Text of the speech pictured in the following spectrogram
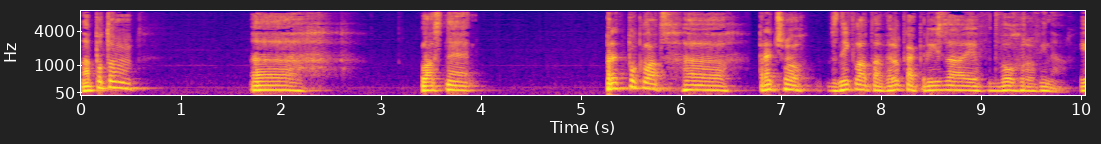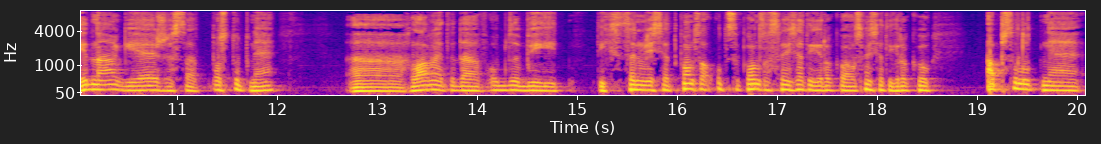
No a potom e, vlastne predpoklad, e, prečo vznikla tá veľká kríza je v dvoch rovinách. Jednak je, že sa postupne, e, hlavne teda v období tých 70, konca, od konca 70. rokov a 80. rokov absolútne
